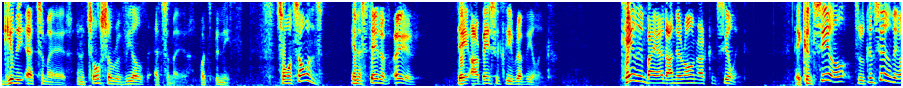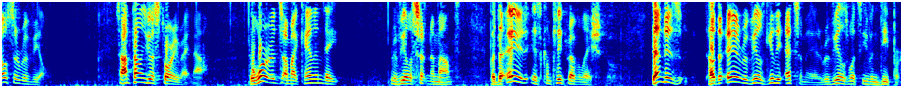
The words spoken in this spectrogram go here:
gili etzemair, and it also reveals the etzemair, what's beneath. So when someone's in a state of Eir, they are basically revealing. Kalim Bayad on their own are concealing. They conceal, through concealing, they also reveal. So I'm telling you a story right now. The words are my Kalim, they reveal a certain amount, but the Eir is complete revelation. Then there's how the Eir reveals Gili Etzem reveals what's even deeper.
